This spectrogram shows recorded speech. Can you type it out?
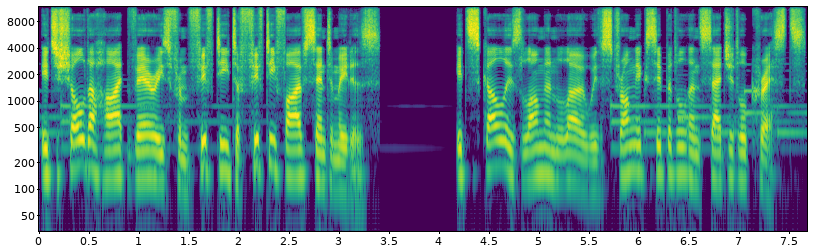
Its shoulder height varies from 50 to 55 centimeters. Its skull is long and low with strong occipital and sagittal crests.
